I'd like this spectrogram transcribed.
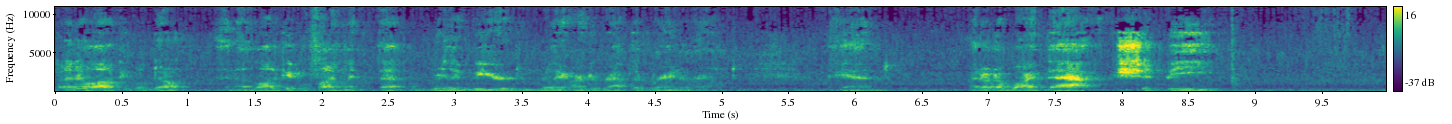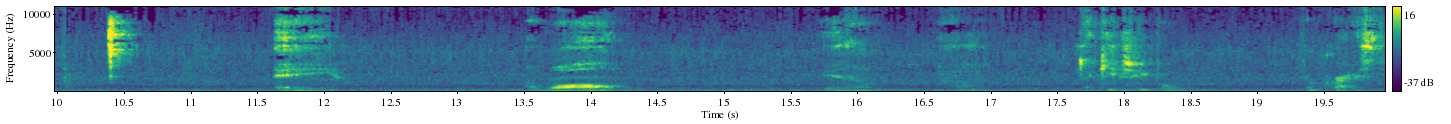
but I know a lot of people don't, and a lot of people find like that really weird and really hard to wrap their brain around. And I don't know why that should be a a wall, you know, uh, that keeps people from Christ.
